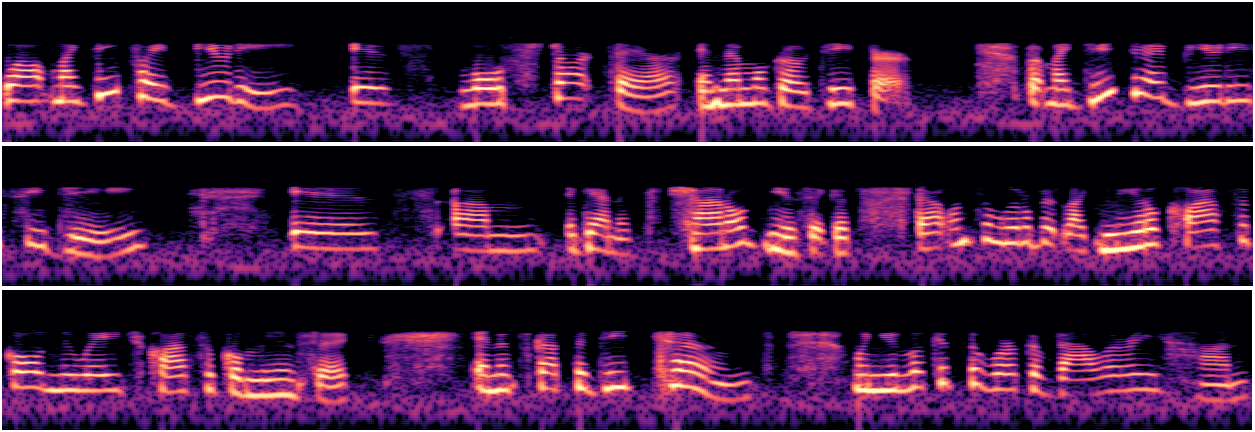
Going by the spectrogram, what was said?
Well, my deep wave beauty is, we'll start there and then we'll go deeper. But my deep wave beauty CD is, um, again, it's channeled music. It's, that one's a little bit like neoclassical, new age classical music. And it's got the deep tones. When you look at the work of Valerie Hunt,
